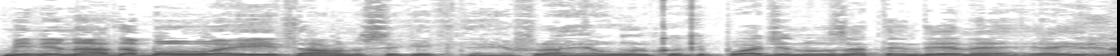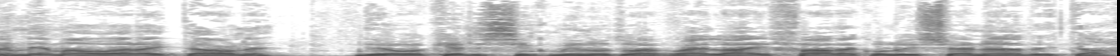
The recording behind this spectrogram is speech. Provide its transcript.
meninada boa aí e tal, não sei o que que tem. Eu falei, ah, é o único que pode nos atender, né? E aí, na mesma hora e tal, né? Deu aqueles cinco minutos, vai lá e fala com o Luiz Fernando e tal.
